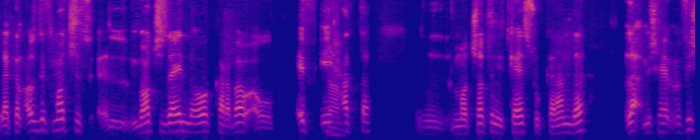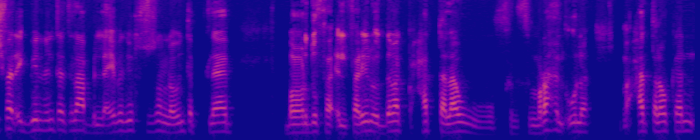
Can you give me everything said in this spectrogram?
لكن قصدي في ماتش الماتش زي اللي هو الكاراباو أو FA آه. حتى الماتشات الكاس والكلام ده لا مش هيبقى مفيش فرق كبير إن أنت تلعب باللعيبة دي خصوصا لو أنت بتلعب برضه الفريق اللي قدامك حتى لو في المراحل الأولى حتى لو كان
